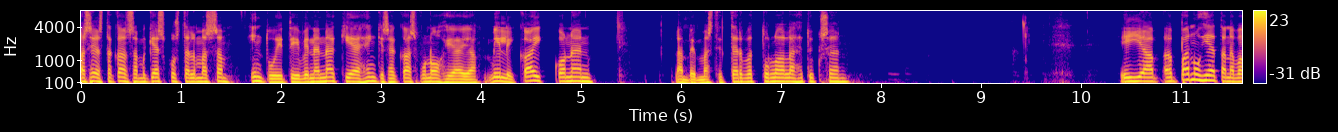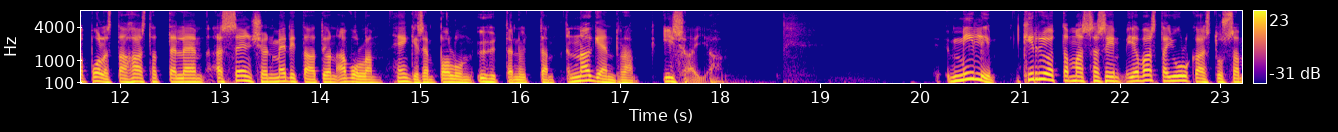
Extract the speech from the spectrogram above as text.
Asiasta kanssamme keskustelemassa intuitiivinen näkijä henkisen kasvun ohjaaja Milli Kaikkonen. Lämpimästi tervetuloa lähetykseen. Ja Panu Hietaneva puolestaan haastattelee Ascension meditaation avulla henkisen polun yhyttänyttä Nagendra Ishajaa. Mili, kirjoittamassasi ja vasta julkaistussa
